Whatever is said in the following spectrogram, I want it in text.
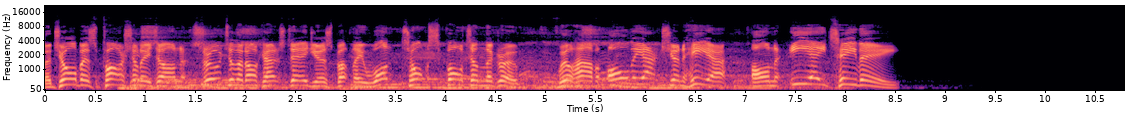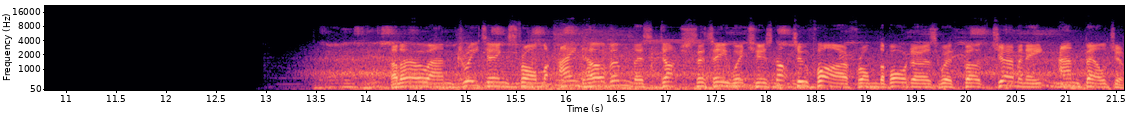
The job is partially done through to the knockout stages, but they want top spot in the group. We'll have all the action here on EA TV. Hello and greetings from Eindhoven, this Dutch city which is not too far from the borders with both Germany and Belgium.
